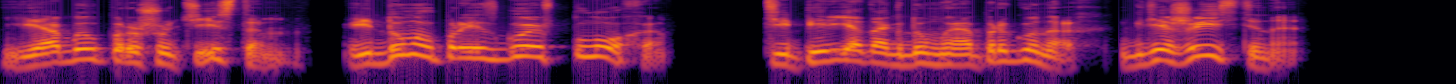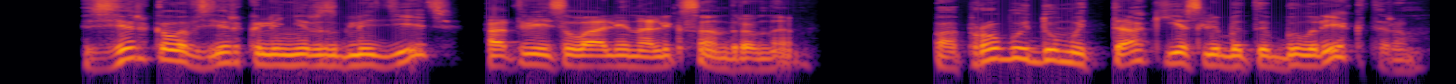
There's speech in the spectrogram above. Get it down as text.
Я был парашютистом и думал про изгоев плохо. Теперь я так думаю о прыгунах. Где же истина? «Зеркало в зеркале не разглядеть», — ответила Алина Александровна. «Попробуй думать так, если бы ты был ректором.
